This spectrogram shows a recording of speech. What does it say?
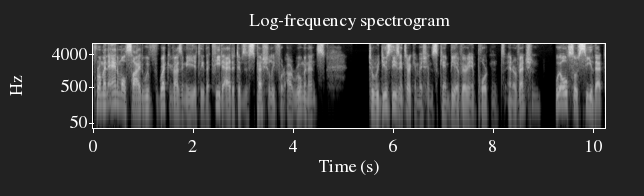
From an animal side, we've recognized immediately that feed additives, especially for our ruminants, to reduce these enteric emissions can be a very important intervention. We also see that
